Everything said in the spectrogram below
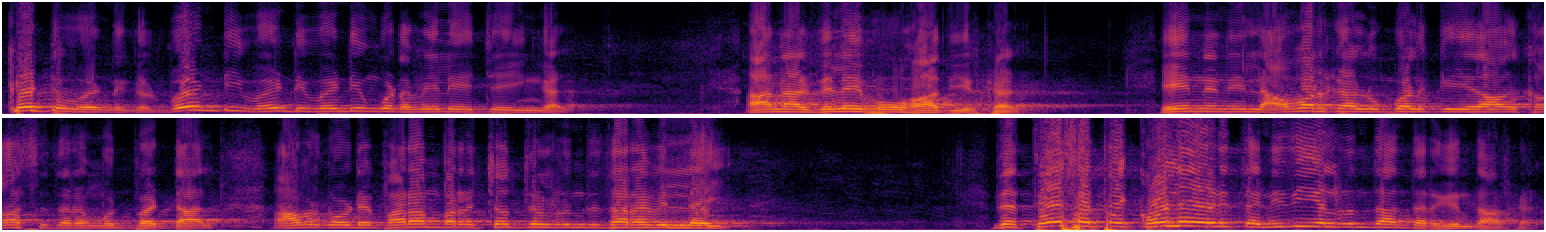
கேட்டு வேண்டுங்கள். வேண்டி வேண்டி வேண்டி உங்களோட வேலையை செய்யுங்கள். ஆனால் விலை போகாதீர்கள். ஏனெனில் அவர்கள் உங்களுக்கு ஏதாவது காசு தர முற்பட்டால் அவர்களுடைய பரம்பரை சொத்திலிருந்து தரவில்லை. இந்த தேசத்தை கொள்ளையடித்த நிதியில் இருந்து தான் தருகின்றார்கள்.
